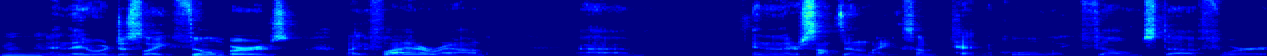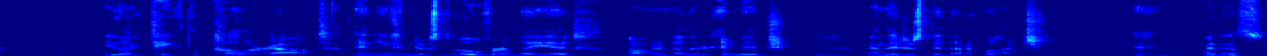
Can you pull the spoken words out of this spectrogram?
Mm-hmm. and they were just like film birds like flying around um, and then there's something like some technical like film stuff where you like take the color out and you can just overlay it on another image Yeah. and they just did that a bunch and like that's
